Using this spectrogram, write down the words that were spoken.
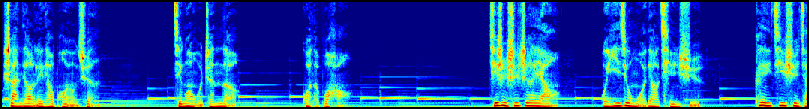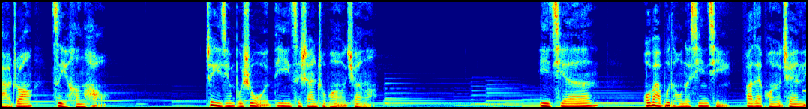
删掉了那条朋友圈，尽管我真的过得不好。即使是这样，我依旧抹掉情绪，可以继续假装自己很好。这已经不是我第一次删除朋友圈了。以前，我把不同的心情发在朋友圈里，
